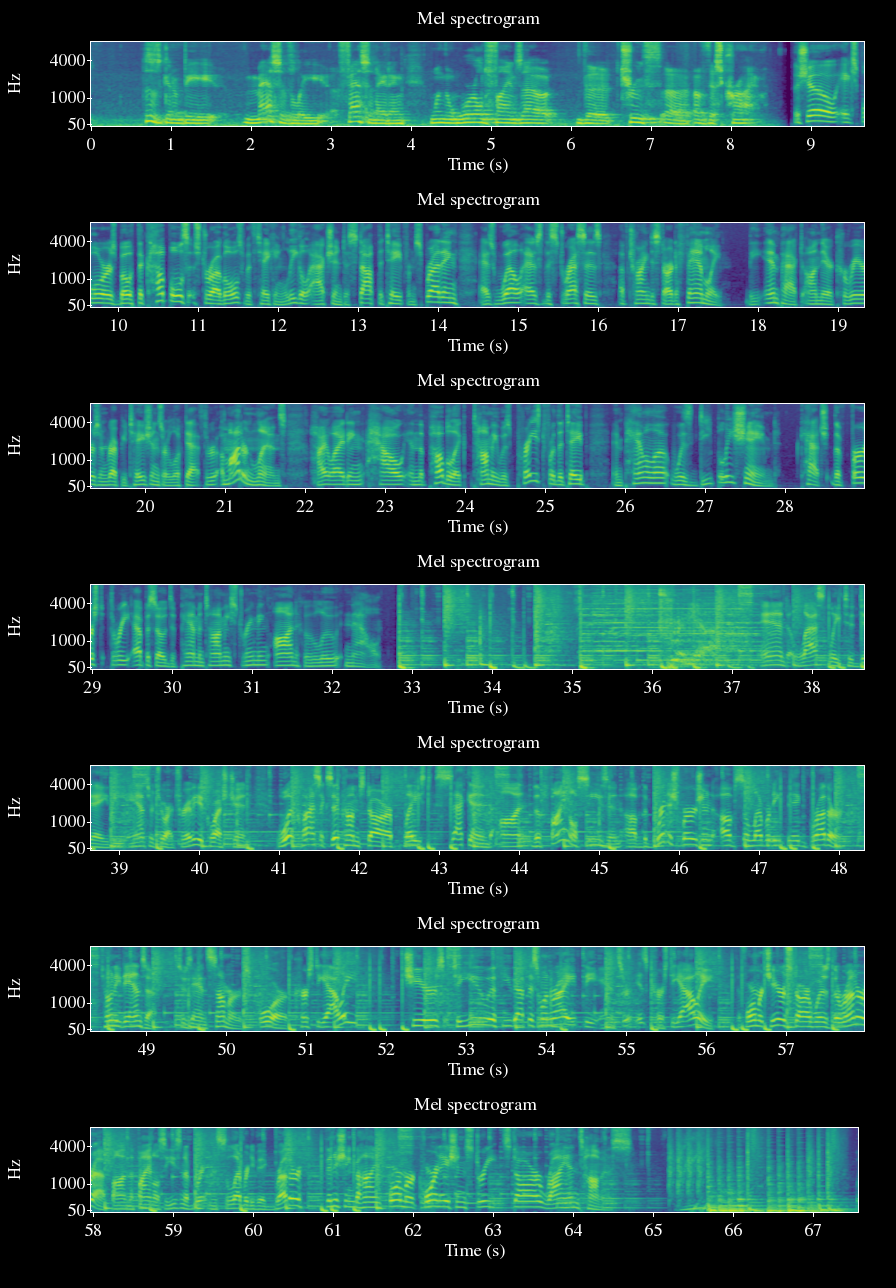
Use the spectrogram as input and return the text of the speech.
this is going to be massively fascinating when the world finds out the truth uh, of this crime. The show explores both the couple's struggles with taking legal action to stop the tape from spreading, as well as the stresses of trying to start a family. The impact on their careers and reputations are looked at through a modern lens, highlighting how, in the public, Tommy was praised for the tape and Pamela was deeply shamed. Catch the first three episodes of Pam and Tommy streaming on Hulu now. Trivia. And lastly, today, the answer to our trivia question What classic sitcom star placed second on the final season of the British version of Celebrity Big Brother? Tony Danza, Suzanne Somers, or Kirstie Alley? Cheers to you if you got this one right. The answer is Kirstie Alley. The former Cheers star was the runner up on the final season of Britain's Celebrity Big Brother, finishing behind former Coronation Street star Ryan Thomas.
